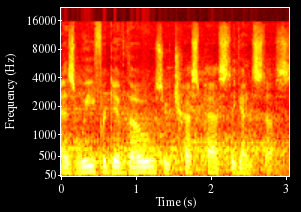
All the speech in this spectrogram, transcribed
as we forgive those who trespass against us.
